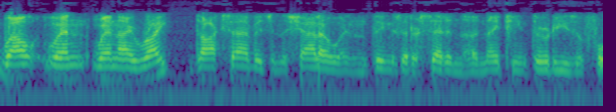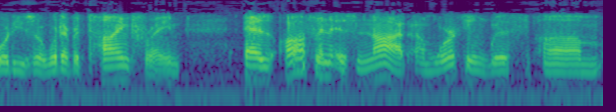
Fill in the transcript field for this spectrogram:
Well, when when I write Doc Savage and the Shadow and things that are set in the 1930s or 40s or whatever time frame, as often as not, I'm working with um,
